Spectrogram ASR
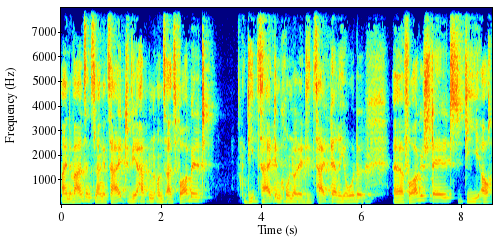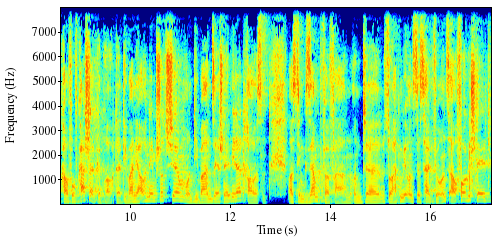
eine wahnsinnslange Zeit. Wir hatten uns als Vorbild die Zeit im Grunde oder die Zeitperiode äh, vorgestellt, die auch Kaufhof Karstadt gebraucht hat. Die waren ja auch in dem Schutzschirm und die waren sehr schnell wieder draußen aus dem Gesamtverfahren. Und äh, so hatten wir uns das halt für uns auch vorgestellt,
